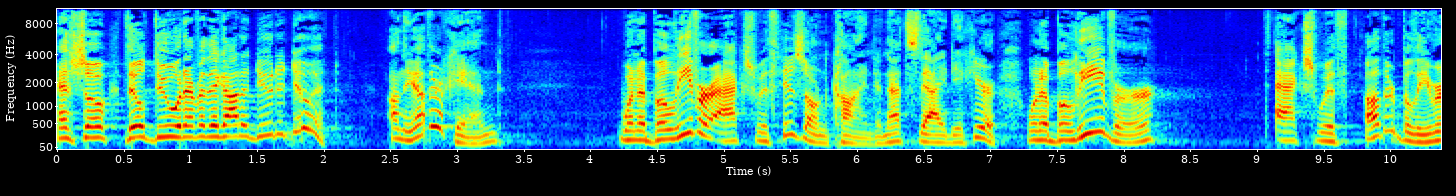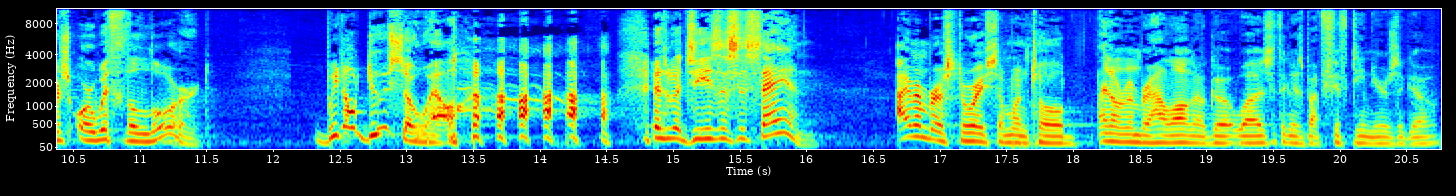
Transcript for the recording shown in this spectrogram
And so they'll do whatever they got to do to do it. On the other hand, when a believer acts with his own kind, and that's the idea here, when a believer acts with other believers or with the Lord, we don't do so well, is what Jesus is saying. I remember a story someone told. I don't remember how long ago it was. I think it was about 15 years ago.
